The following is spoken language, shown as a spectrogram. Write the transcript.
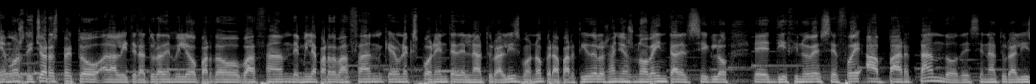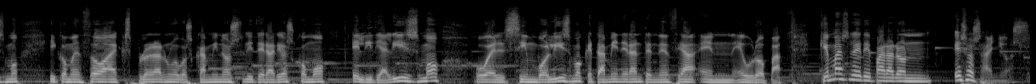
Hemos dicho respecto a la literatura de Emilio Pardo Bazán, de Emilia Pardo Bazán, que era un exponente del naturalismo, ¿no? Pero a partir de los años 90 del siglo XIX eh, se fue apartando de ese naturalismo y comenzó a explorar nuevos caminos literarios como el idealismo o el simbolismo, que también eran tendencia en Europa. ¿Qué más le depararon esos años?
